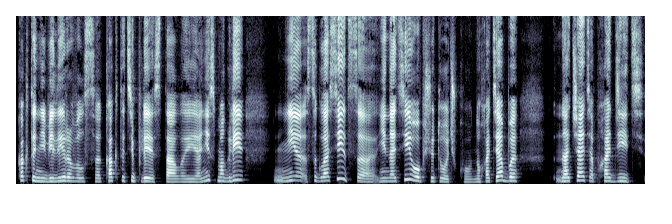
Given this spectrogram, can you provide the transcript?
как-то нивелировался, как-то теплее стало, и они смогли не согласиться, не найти общую точку, но хотя бы начать обходить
